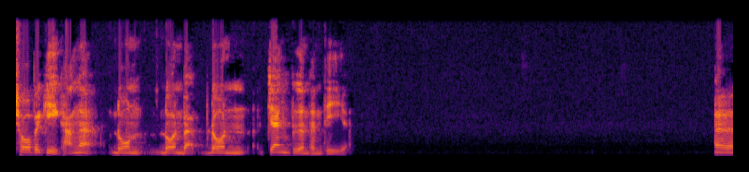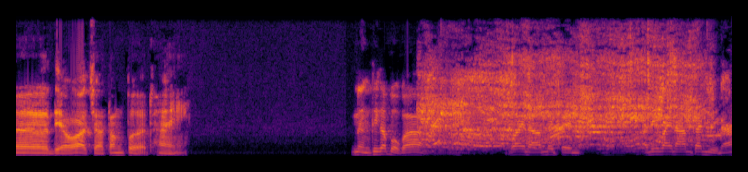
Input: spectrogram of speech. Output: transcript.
โชว์ไปกี่ครั้งอะโดนโดนแบบ โดนแจ้งเตือนทันทีอะเออเดี๋ยวอาจจะต้องเปิดให้ หนึ่งที่เขาบอกว่าว่ายน้ำไม่เป็น อันนี้ว่ายน้ำกันอยู่นะ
